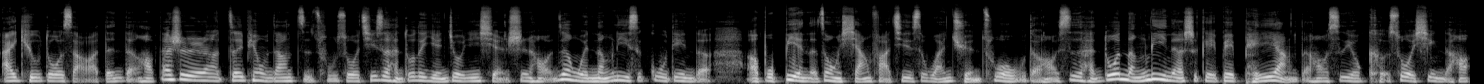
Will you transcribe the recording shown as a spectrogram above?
I Q 多少啊等等哈。但是呢，这一篇文章指出说，其实很多的研究已经显示哈，认为能力是固定的啊不变的这种想法，其实是完全错误的哈，是很多能力。力呢是可以被培养的哈，是有可塑性的哈，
